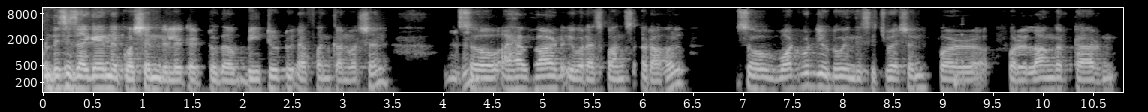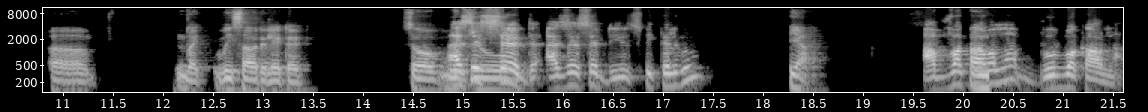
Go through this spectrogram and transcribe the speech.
This is again a question related to the B2 to F1 conversion. So I have heard your response, Rahul. So what would you do in this situation for for a longer term, uh, like visa related? So As I you- said, as I said, do you speak Telugu? yeah, Avva kavalna, buvva kavalna.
